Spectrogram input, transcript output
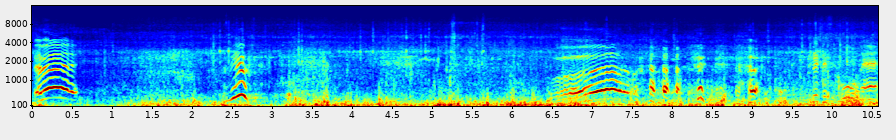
Baby! Woo! Whoa! this is cool, man.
